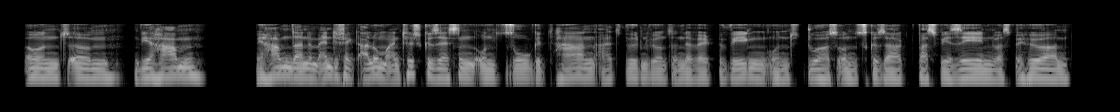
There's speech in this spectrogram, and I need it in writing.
Und ähm, wir haben, wir haben dann im Endeffekt alle um einen Tisch gesessen und so getan, als würden wir uns in der Welt bewegen. Und du hast uns gesagt, was wir sehen, was wir hören,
